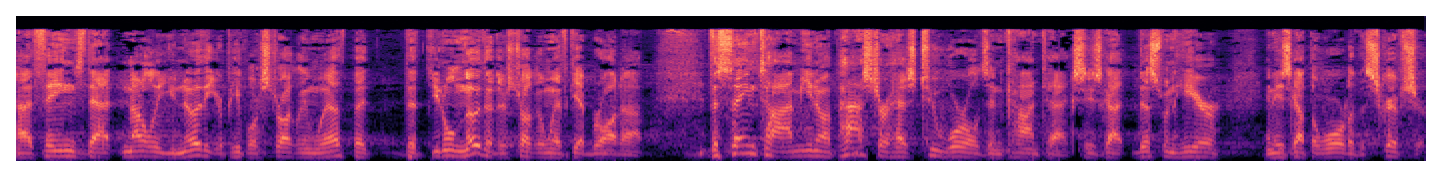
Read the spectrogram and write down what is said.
uh, things that not only you know that your people are struggling with, but that you don't know that they're struggling with get brought up. At the same time, you know, a pastor has two worlds in context. He's got this one here, and he's got the world of the scripture.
